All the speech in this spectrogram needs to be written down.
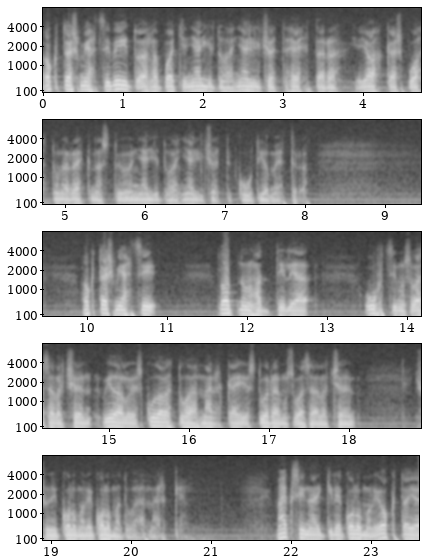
Oktas mähtsi viitoilla patja 4040 hehtara ja jahkäs pohtuna reknastyy 4040 kuutiometriä. Oktas mähtsi lotnun hattilia uhtsimus vasalatsen vidalois kuudelle tuhat märkää ja stuoremus vasalatsen sui kolmalle kolma tuhat märkää. Mäksinäikille kolmalle okta ja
